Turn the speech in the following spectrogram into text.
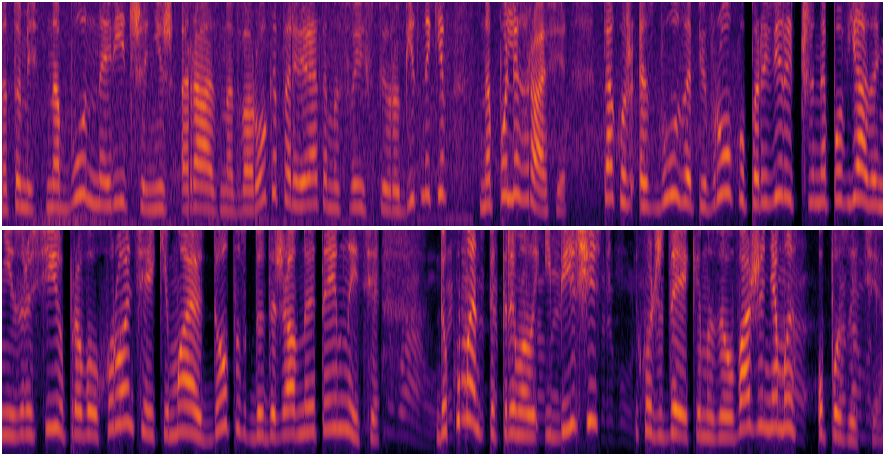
Натомість НАБУ не рідше ніж раз на два роки перевірятиме своїх співробітників на поліграфі. Також СБУ за півроку перевірить, чи не пов'язані із Росією правоохоронці, які мають допуск до державної таємниці. Документ підтримали і більшість, і, хоч з деякими зауваженнями, опозиція.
